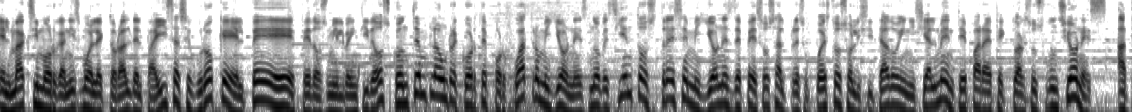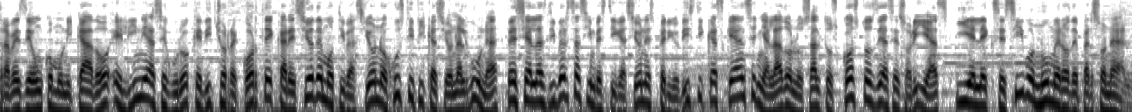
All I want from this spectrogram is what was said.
El máximo organismo electoral del país aseguró que el PEF 2022 contempla un recorte por 4.913 millones de pesos al presupuesto solicitado inicialmente para efectuar sus funciones a través de un comunicado, el INE aseguró que dicho recorte careció de motivación o justificación alguna, pese a las diversas investigaciones periodísticas que han señalado los altos costos de asesorías y el excesivo número de personal.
